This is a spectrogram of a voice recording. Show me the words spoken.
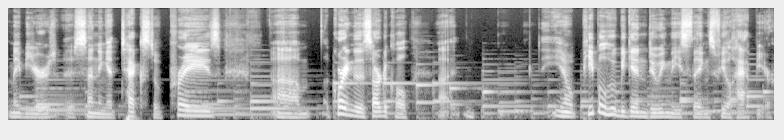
maybe you're uh, sending a text of praise. Um, according to this article, uh, you know, people who begin doing these things feel happier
